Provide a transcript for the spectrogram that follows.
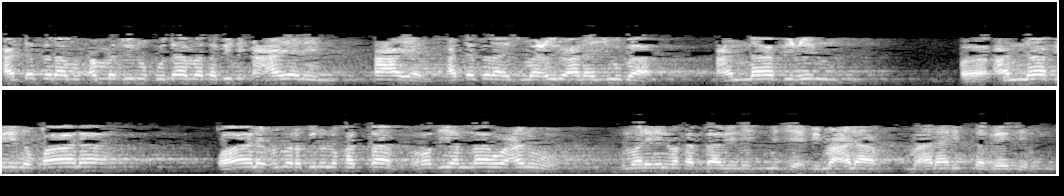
حدثنا محمد بن قدامة بن أعين أعين. حدثنا إسماعيل عن أيوب عن نافع عن نافع قال قال عمر بن الخطاب رضي الله عنه. عمر الخطاب نجي بمعنى معنى للتبريد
